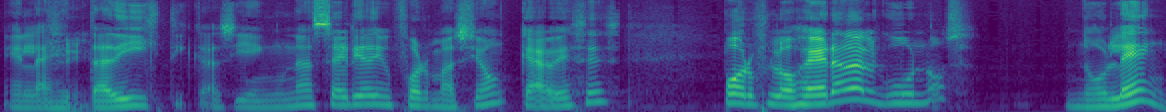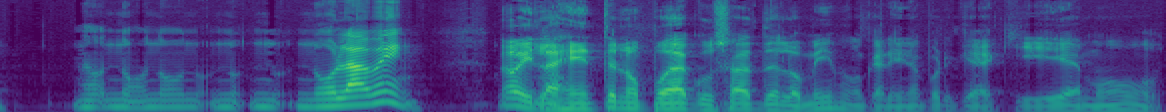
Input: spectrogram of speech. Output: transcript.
en las Sí. estadísticas y en una serie de información que a veces, por flojera de algunos, no leen, no, no, no, no, no, no la ven. No, y la gente no puede acusar de lo mismo, Karina, porque aquí hemos,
